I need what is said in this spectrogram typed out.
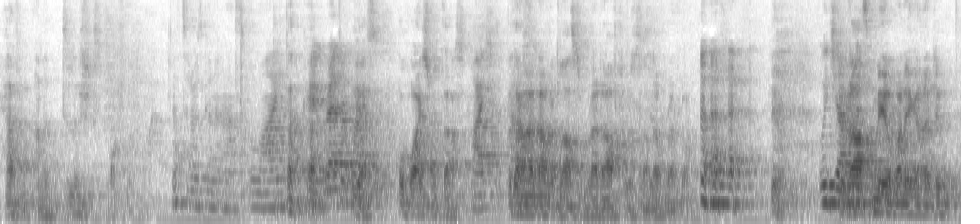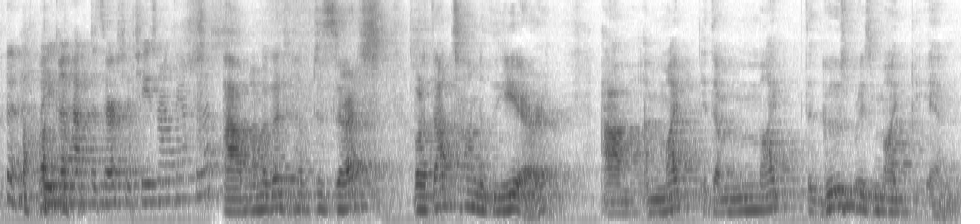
heaven and a delicious bottle of wine. That's what I was going to ask. Wine. Okay, red or white? Yes, or white with that. White. But then I'd have a glass of red afterwards. I love red wine. Would you ask me what are you going to do? Are you going to have dessert or cheese or anything after that? Um, am I going to have dessert? But at that time of the year, um, I might, there might, the gooseberries might be in.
